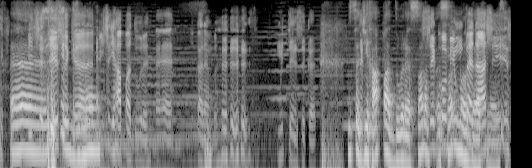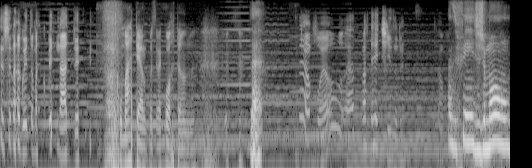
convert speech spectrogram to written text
É. pizza esse tensa, cara. Pizza de rapadura. É, do caramba. Muito tensa, cara. Pizza de rapadura, é só na Você é come um Nordeste, pedaço né? e você não aguenta mais comer nada. Com martelo que você vai cortando. né? Não, pô, é o, é o negócio derretido, né? Mas enfim, Digimon,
